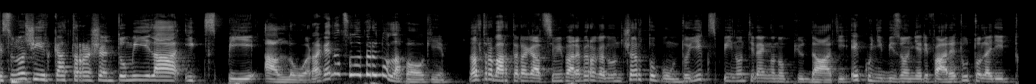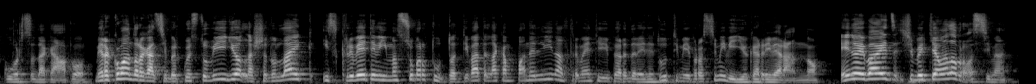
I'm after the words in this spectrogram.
che sono circa 300.000 XP all'ora, che non sono per nulla pochi. D'altra parte ragazzi mi pare però che ad un certo punto gli XP non ti vengono più dati e quindi bisogna rifare tutto l'edit course da capo. Mi raccomando ragazzi per questo video lasciate un like, iscrivetevi ma soprattutto attivate la campanellina altrimenti vi perderete tutti i miei prossimi video che arriveranno. E noi boys ci becchiamo alla prossima,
